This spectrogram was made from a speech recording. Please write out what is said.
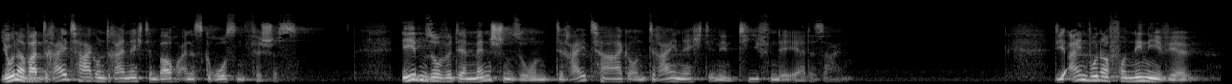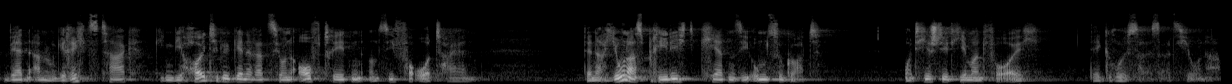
Jona war drei Tage und drei Nächte im Bauch eines großen Fisches. Ebenso wird der Menschensohn drei Tage und drei Nächte in den Tiefen der Erde sein. Die Einwohner von Ninive werden am Gerichtstag gegen die heutige Generation auftreten und sie verurteilen. Denn nach Jonas Predigt kehrten sie um zu Gott. Und hier steht jemand vor euch, der größer ist als Jona.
